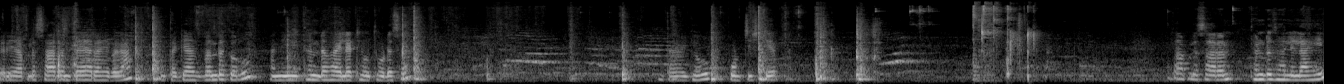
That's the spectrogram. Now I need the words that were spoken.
तरी आपलं सारण तयार आहे बघा. आता गॅस बंद करू आणि थंड व्हायला ठेवू थोडंसं. आता घेऊ पुढची स्टेप आपलं सारण थंड झालेलं आहे.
